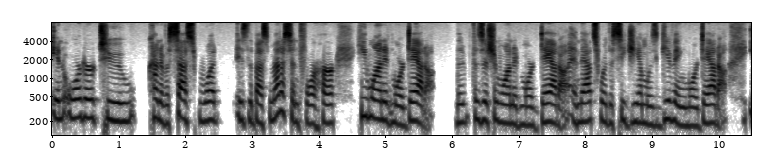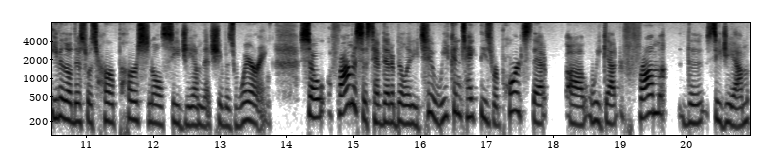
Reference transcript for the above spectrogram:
in order to kind of assess what is the best medicine for her, he wanted more data the physician wanted more data, and that's where the CGM was giving more data, even though this was her personal CGM that she was wearing. So, pharmacists have that ability too. We can take these reports that uh, we get from the CGM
